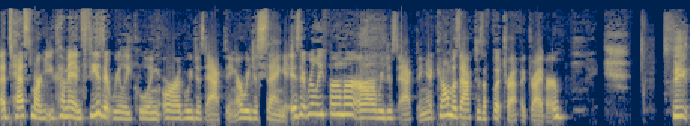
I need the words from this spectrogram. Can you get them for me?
a test market. You come in, see is it really cooling or are we just acting? Are we just saying it? Is it really firmer or are we just acting? It can almost act as a foot traffic driver. See,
